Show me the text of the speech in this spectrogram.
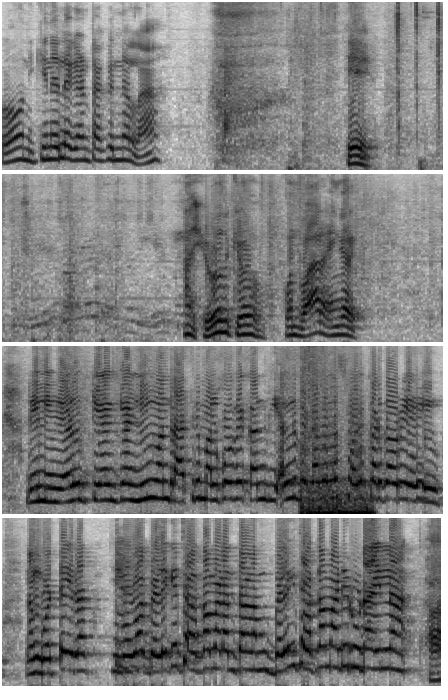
ಓ ನಿಕ್ಕಿನಲ್ಲೇ ಗಂಟು ಹಾಕಿದ್ನಲ್ಲ. ಏ ನಾ ಹೇಳೋದು ಕೇಳು ಒಂದು ವಾರ ಹೆಂಗಾರೆ? ರೀ ನೀವು ಹೇಳೋದು ಕೇಳ ಕೇಳಿ ನೀವು ಒಂದು ರಾತ್ರಿ ಮಲ್ಕೋಬೇಕಂದ್ರೆ ಎಲ್ಲಿ ಬೇಕಾದೆಲ್ಲ ಸೊಳ್ಳೆ ಕಡ್ದವ್ರಿ ನಂಗೆ ಹೊಟ್ಟೆ ಇರಕ್ ನೀವ್ ಬೆಳಗ್ಗೆ ಜಳಕ ಮಾಡಂತ ನಮ್ಗೆ ಬೆಳಗ್ಗೆ ಜಳಕ ಮಾಡಿ ರೂಢ ಇಲ್ಲ. ಹಾ?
